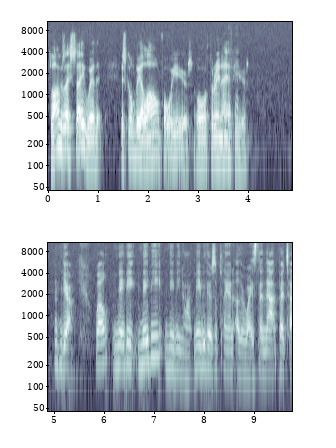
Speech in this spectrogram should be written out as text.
as long as they stay with it, it's going to be a long four years or three and a half years. Yeah. Well, maybe, maybe, maybe not. Maybe there's a plan otherwise than that. But uh,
